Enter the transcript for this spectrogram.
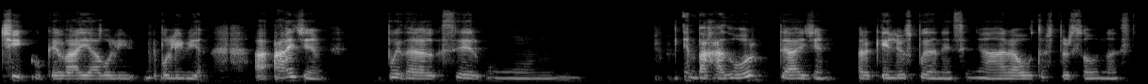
chico que vaya a de Bolivia a AIGEM pueda ser un embajador de AIGEM para que ellos puedan enseñar a otras personas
